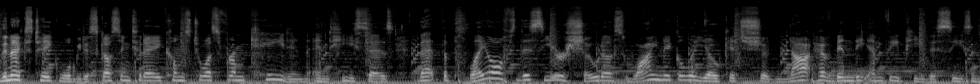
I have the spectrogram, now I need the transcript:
The next take we'll be discussing today comes to us from Caden, and he says that the playoffs this year showed us why Nikola Jokic should not have been the MVP this season,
